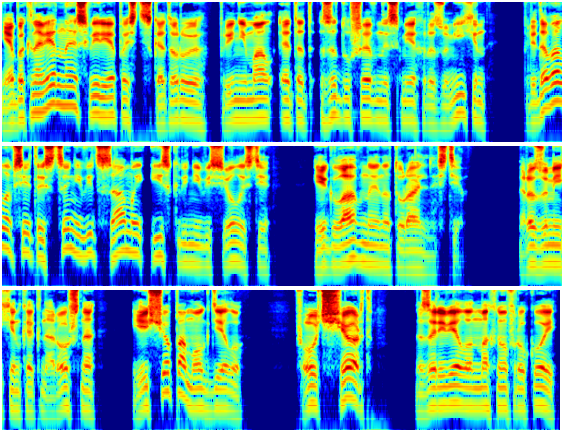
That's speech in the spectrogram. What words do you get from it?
Необыкновенная свирепость, с которую принимал этот задушевный смех Разумихин, придавала всей этой сцене вид самой искренней веселости и, главной натуральности. Разумихин, как нарочно, еще помог делу. «Фу, черт!» — заревел он, махнув рукой,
